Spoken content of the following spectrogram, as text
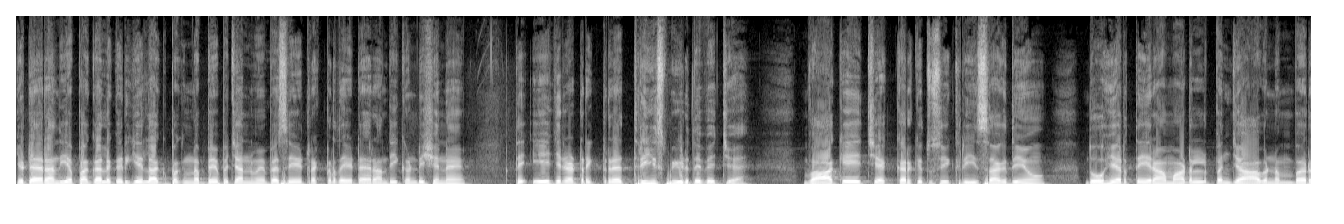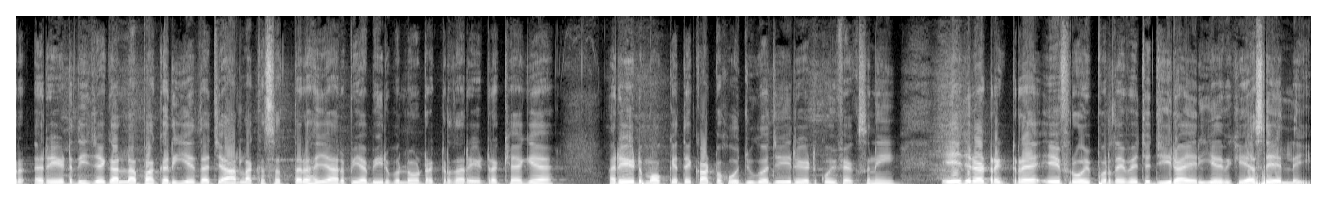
ਜੇ ਟਾਇਰਾਂ ਦੀ ਆਪਾਂ ਗੱਲ ਕਰੀਏ, ਲਗਭਗ 90-95 ਪੈਸੇ ਟਰੈਕਟਰ ਦੇ ਟਾਇਰਾਂ ਦੀ ਕੰਡੀਸ਼ਨ ਹੈ। ਤੇ ਇਹ ਜਿਹੜਾ ਟਰੈਕਟਰ ਹੈ 3 ਸਪੀਡ ਦੇ ਵਿੱਚ ਹੈ। ਵਾਹ ਕੇ ਚੈੱਕ ਕਰਕੇ ਤੁਸੀਂ ਖਰੀਦ ਸਕਦੇ ਹੋ। 2013 ਮਾਡਲ ਪੰਜਾਬ ਨੰਬਰ, ਰੇਟ ਦੀ ਜੇ ਗੱਲ ਆਪਾਂ ਕਰੀਏ ਤਾਂ 470000 ਰੁਪਇਆ ਵੀਰ ਵੱਲੋਂ ਟਰੈਕਟਰ ਦਾ ਰੇਟ ਰੱਖਿਆ ਗਿਆ ਹੈ। ਰੇਟ ਮੌਕੇ ਤੇ ਘੱਟ ਹੋ ਜਾਊਗਾ ਜੀ, ਰੇਟ ਕੋਈ ਫਿਕਸ ਨਹੀਂ। ਇਹ ਜਿਹੜਾ ਟਰੈਕਟਰ ਹੈ, ਇਹ ਫਿਰੋਜ਼ਪੁਰ ਦੇ ਵਿੱਚ ਜੀਰਾ ਏਰੀਆ ਵਿਖੇ ਹੈ ਸੇਲ ਲਈ।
